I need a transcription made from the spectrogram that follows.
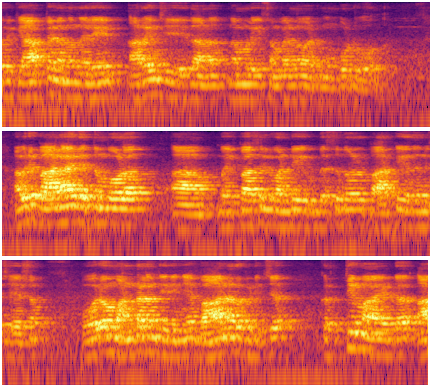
ഒരു ക്യാപ്റ്റൻ എന്ന നിലയിൽ അറേഞ്ച് ചെയ്താണ് നമ്മൾ ഈ സമ്മേളനമായിട്ട് മുമ്പോട്ട് പോകുന്നത്. അവർ പാലായിൽ എത്തുമ്പോൾ ബൈപ്പാസിൽ വണ്ടി ബസ്സുകൾ പാർക്ക് ചെയ്തതിനു ശേഷം ഓരോ മണ്ഡലം തിരിഞ്ഞ് ബാനർ പിടിച്ച് കൃത്യമായിട്ട് ആ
